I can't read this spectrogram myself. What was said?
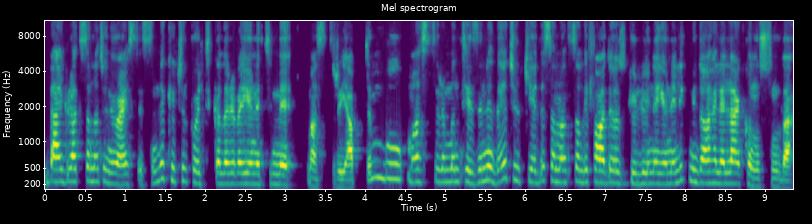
Belgrad Sanat Üniversitesi'nde kültür politikaları ve yönetimi master'ı yaptım. Bu master'ımın tezini de Türkiye'de sanatsal ifade özgürlüğüne yönelik müdahaleler konusunda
